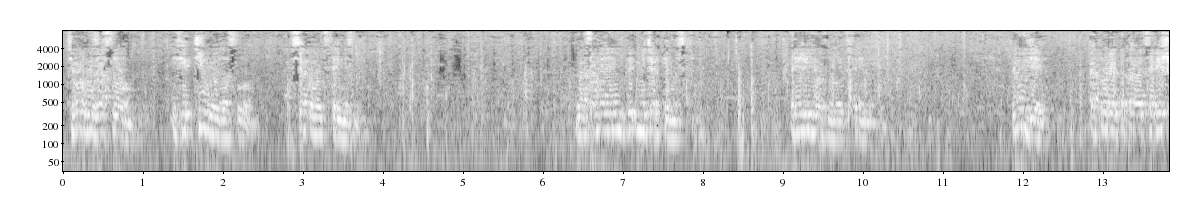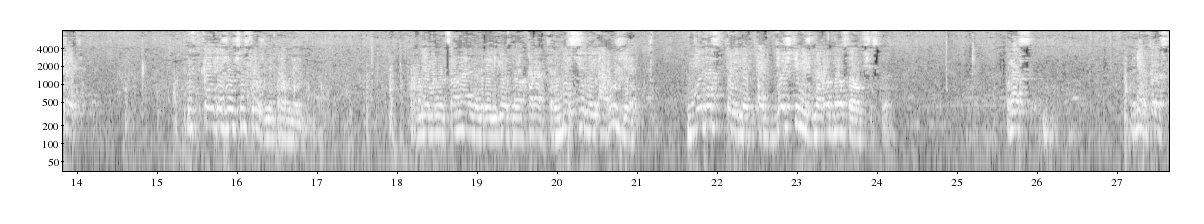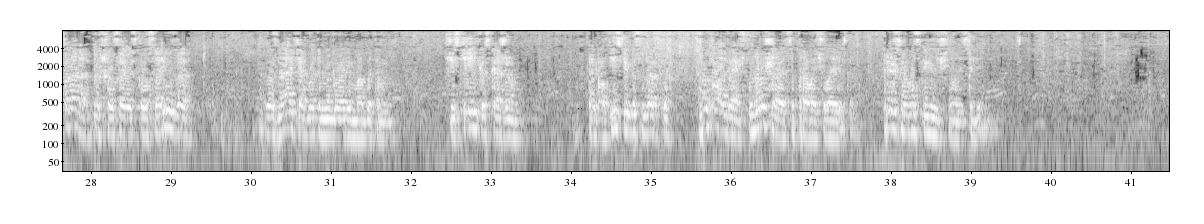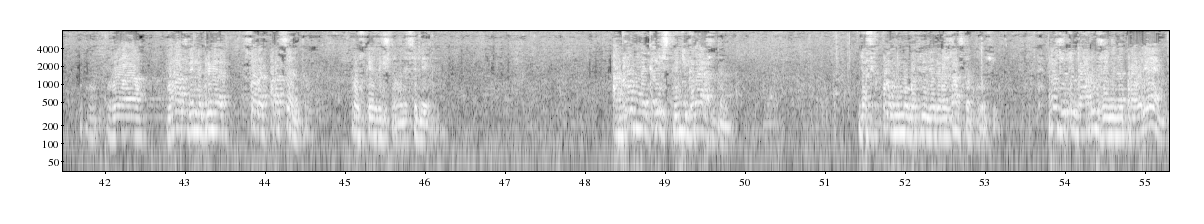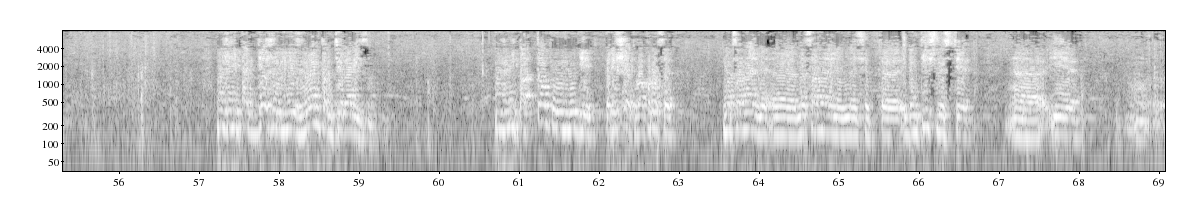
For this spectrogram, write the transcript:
твердый заслон, эффективный заслон всякому экстремизму национальной нетерпимости, религиозного экстремизма. Люди, которые пытаются решать, пусть такая даже очень сложные проблемы, проблемы национального религиозного характера, но силой оружия недостойны поддержки международного сообщества. У нас в некоторых странах бывшего Советского Союза, вы знаете, об этом мы говорим об этом частенько, скажем, в прибалтийских государствах, мы полагаем, что нарушаются права человека, прежде всего русскоязычного населения. В, в Латвии, например, 40% русскоязычного населения. Огромное количество неграждан. До сих пор не могут люди гражданство получить. Мы же туда оружие не направляем. Мы же не поддерживаем, не развиваем там терроризм. Мы же не подталкиваем людей решать вопросы национальной, э, национальной значит, э, идентичности э, и э,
